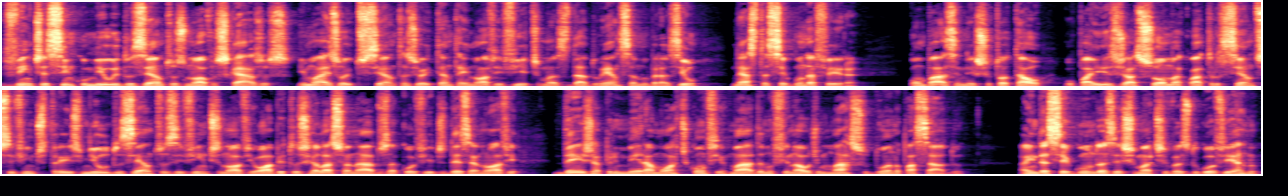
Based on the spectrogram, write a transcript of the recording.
25.200 novos casos e mais 889 vítimas da doença no Brasil nesta segunda-feira. Com base neste total, o país já soma 423.229 óbitos relacionados à Covid-19 desde a primeira morte confirmada no final de março do ano passado. Ainda segundo as estimativas do governo,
